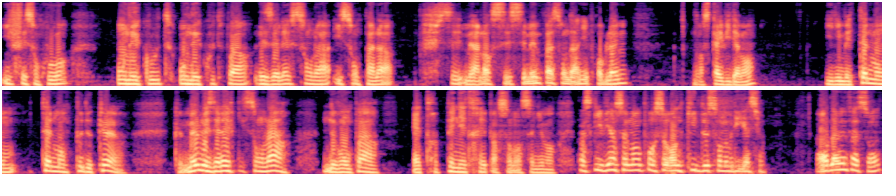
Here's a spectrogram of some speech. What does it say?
il fait son cours, on écoute, on n'écoute pas, les élèves sont là, ils sont pas là. Mais alors c'est même pas son dernier problème. Dans ce cas, évidemment, il y met tellement, tellement peu de cœur que même les élèves qui sont là ne vont pas être pénétrés par son enseignement parce qu'il vient seulement pour se rendre quitte de son obligation. Alors de la même façon,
